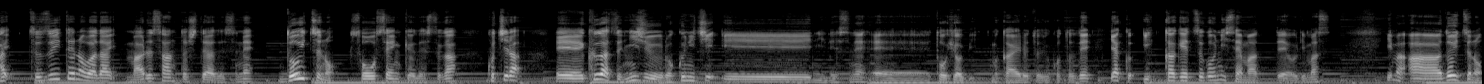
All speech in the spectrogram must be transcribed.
はい。続いての話題、丸3としてはですね、ドイツの総選挙ですが、こちら、えー、9月26日にですね、えー、投票日迎えるということで、約1ヶ月後に迫っております。今、ドイツの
